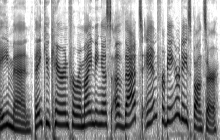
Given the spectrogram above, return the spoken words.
Amen. Thank you, Karen, for reminding us of that and for being our day sponsor.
